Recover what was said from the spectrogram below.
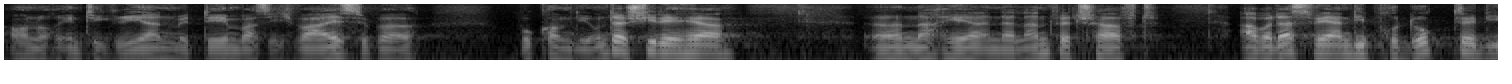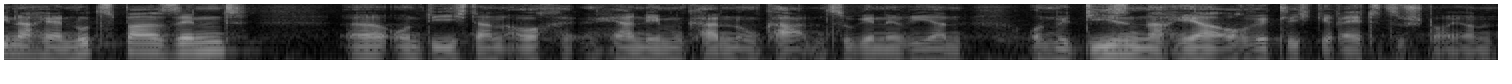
auch noch integrieren mit dem, was ich weiß, über wo kommen die Unterschiede her, äh, nachher in der Landwirtschaft. Aber das wären die Produkte, die nachher nutzbar sind äh, und die ich dann auch hernehmen kann, um Karten zu generieren und mit diesen nachher auch wirklich Geräte zu steuern.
